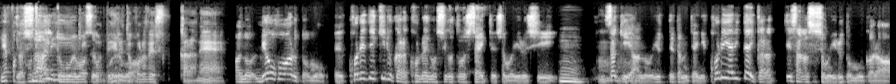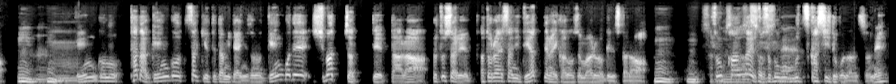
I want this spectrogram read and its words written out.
やっぱ、したいと思いますよ。出るところですからね。あの、両方あると思う。え、これできるからこれの仕事をしたいっていう人もいるし、うん、さっきあの言ってたみたいに、これやりたいからって探す人もいると思うから、うん、言語の、ただ言語、さっき言ってたみたいに、その言語で縛っちゃってたら、ひょっとしたら、アトライさんに出会ってない可能性もあるわけですから、うん。うん、そう考えるとそこも難しいところなんですよね。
